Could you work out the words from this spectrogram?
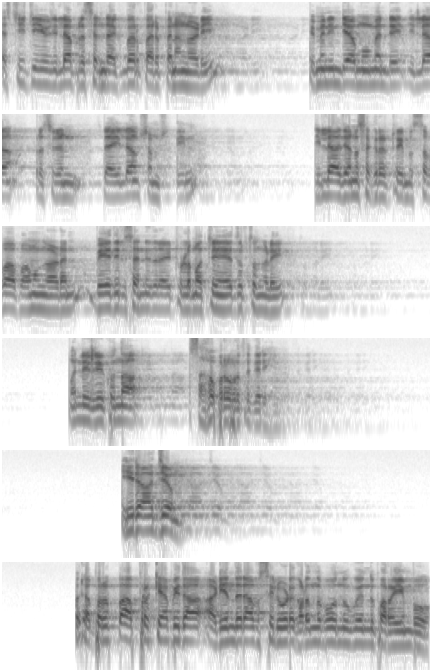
S T T U ജില്ലാ president Akbar Parappanangadi women India movement ജില്ലാ പ്രസിഡന്റ് ലൈലാം ഷംസുദ്ദീൻ ജില്ലാ ജനറൽ സെക്രട്ടറി മുസ്തഫ പാമങ്ങാടൻ വേദിയിൽ സന്നിധരായിട്ടുള്ള മറ്റ് നേതൃത്വങ്ങളെ മുന്നിലിരിക്കുന്ന സഹപ്രവർത്തകരെ. ഈ രാജ്യം ഒരു അപ്ര അപ്രഖ്യാപിത അടിയന്തരാവസ്ഥയിലൂടെ കടന്നു പോകുന്നു എന്ന് പറയുമ്പോൾ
